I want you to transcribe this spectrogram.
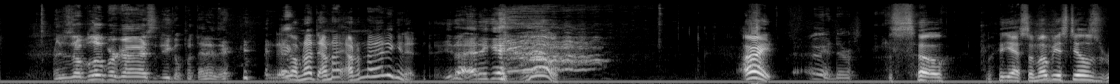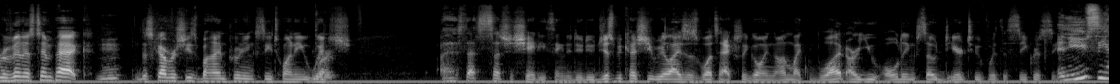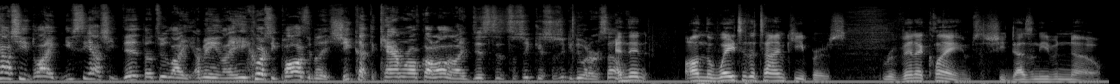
this is a blooper, guys. You can put that in there. I'm not. I'm not. I'm not editing it. you know, editing it. No. All right. Okay, So, yeah. So Mobius steals Ravenna's TemPad, Mhm. discovers she's behind pruning C20, which. uh, that's such a shady thing to do, dude. Just because she realizes what's actually going on, like, what are you holding so dear to with the secrecy? And you see how she like you see how she did it, though too. Like I mean, like of course he paused it, but she cut the camera off, caught all that, like just so she could so she could do it herself. And then on the way to the timekeepers, Ravenna claims she doesn't even know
